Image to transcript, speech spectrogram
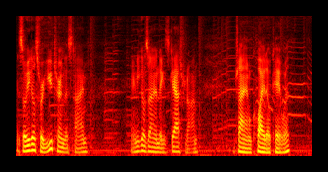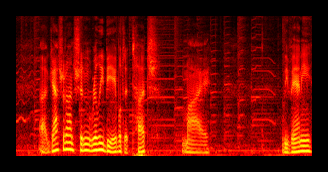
And so he goes for a U-turn this time, and he goes on into his Gastrodon which I am quite okay with. Uh, Gastrodon shouldn't really be able to touch my Leavanny,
